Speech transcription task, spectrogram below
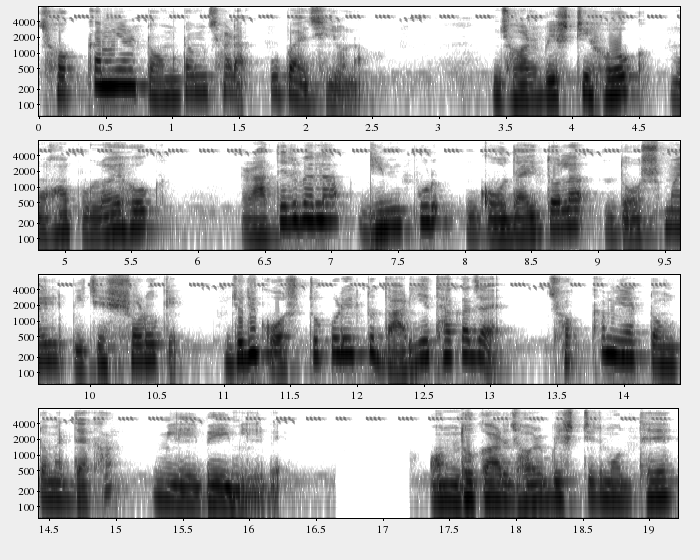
ছক্কা মিয়ার টমটম ছাড়া উপায় ছিল না। ঝড় বৃষ্টি হোক, মহাপ্রলয় হোক, রাতের বেলা ভীমপুর গদাইতলা দশ মাইল পিচের সড়কে যদি কষ্ট করে একটু দাঁড়িয়ে থাকা যায় ছক্কা মিয়ার টমটমের দেখা মিলবেই মিলবে। অন্ধকার ঝড় বৃষ্টির মধ্যে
